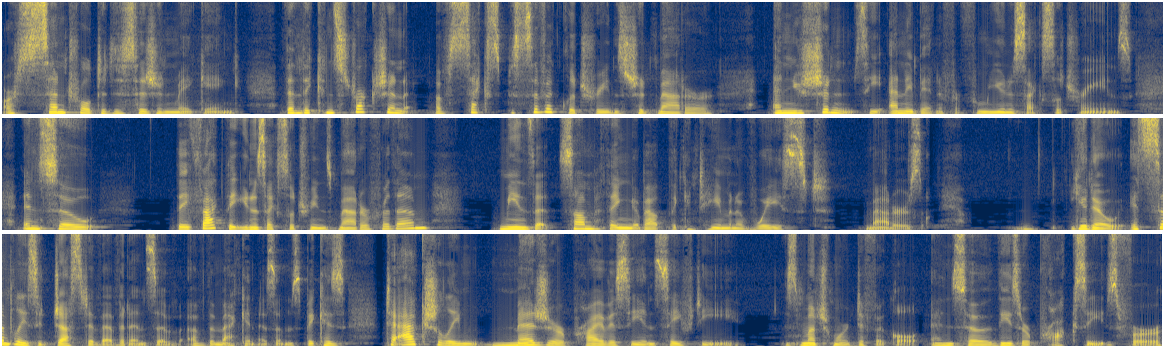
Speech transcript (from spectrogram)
are central to decision making, then the construction of sex specific latrines should matter, and you shouldn't see any benefit from unisex latrines. And so the fact that unisex latrines matter for them means that something about the containment of waste matters you know, it's simply suggestive evidence of, of the mechanisms because to actually measure privacy and safety is much more difficult. And so these are proxies for,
